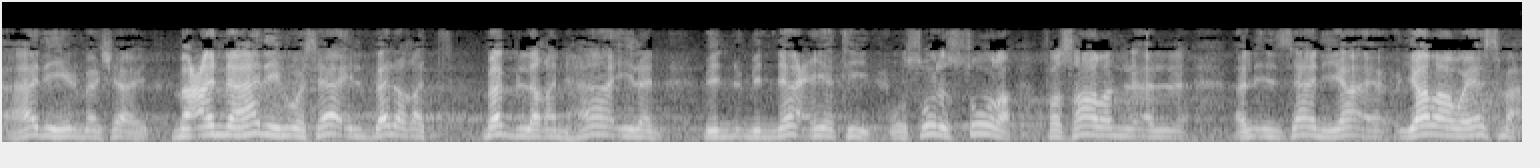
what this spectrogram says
هذه المشاهد مع أن هذه الوسائل بلغت مبلغا هائلا من, من ناحية وصول الصورة فصار ال ال الإنسان يرى ويسمع.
